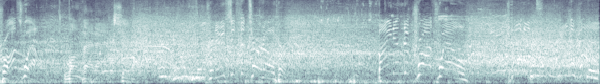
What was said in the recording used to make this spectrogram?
Croswell. Love that action. Produces the turnover. Bynum to Croswell. Count it. And the foul.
